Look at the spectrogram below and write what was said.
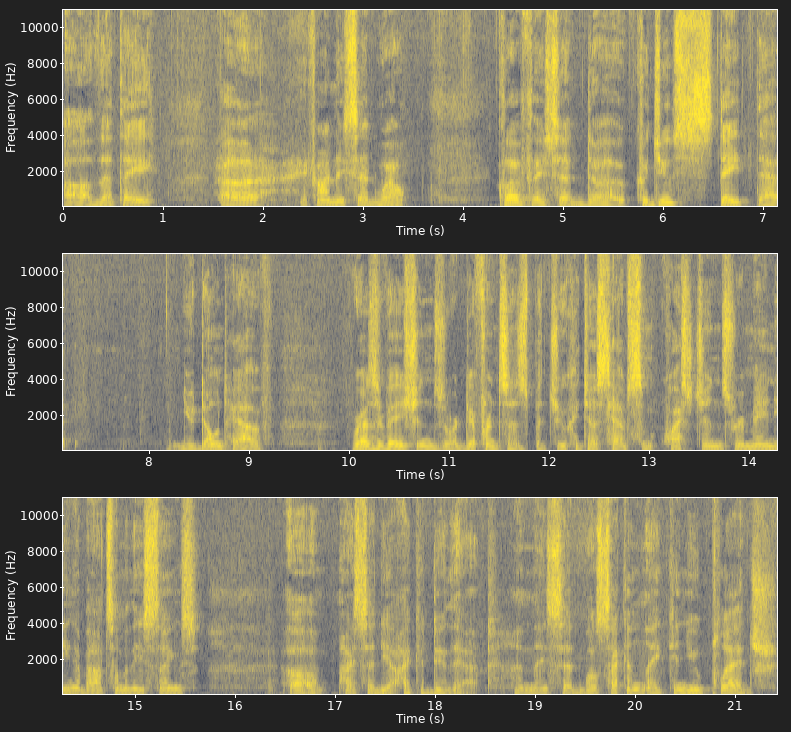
uh, that they, uh, they finally said, well, Cliff, they said, uh, could you state that you don't have reservations or differences, but you could just have some questions remaining about some of these things? Uh, I said, Yeah, I could do that. And they said, Well, secondly, can you pledge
